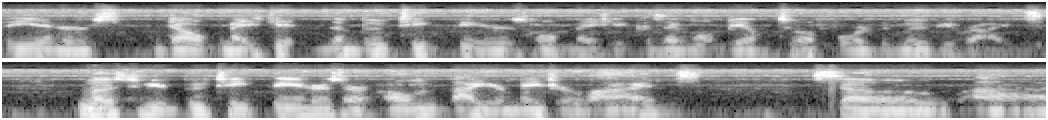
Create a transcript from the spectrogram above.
theaters don't make it, the boutique theaters won't make it because they won't be able to afford the movie rights. Mm-hmm. Most of your boutique theaters are owned by your major lines. So uh,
